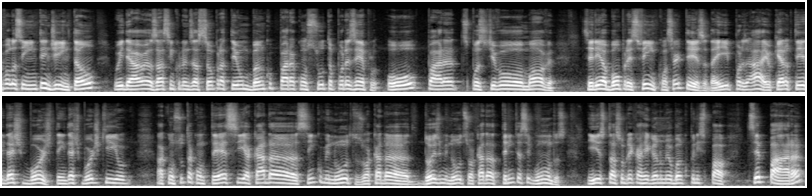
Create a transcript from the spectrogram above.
Falou assim: entendi. Então, o ideal é usar a sincronização para ter um banco para consulta, por exemplo, ou para dispositivo móvel. Seria bom para esse fim? Com certeza. Daí, por... ah, eu quero ter dashboard. Tem dashboard que eu a consulta acontece a cada 5 minutos, ou a cada 2 minutos, ou a cada 30 segundos. E isso está sobrecarregando o meu banco principal. Separa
